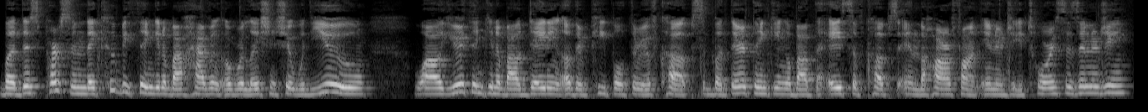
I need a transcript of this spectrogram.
But this person, they could be thinking about having a relationship with you while you're thinking about dating other people, Three of Cups, but they're thinking about the Ace of Cups and the Hierophant energy, Taurus's energy.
